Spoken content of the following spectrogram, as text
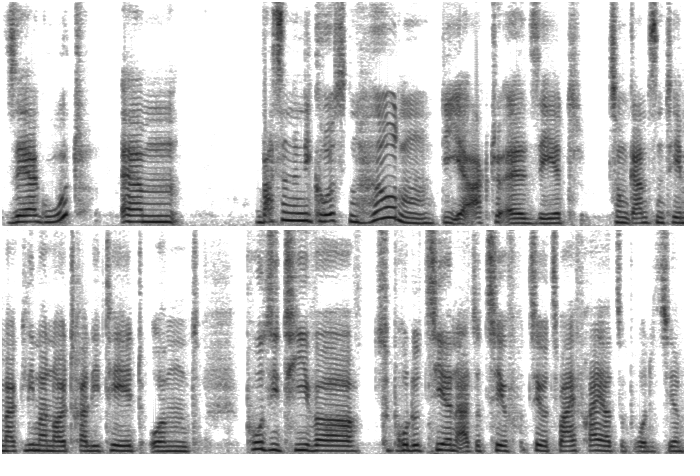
sehr gut. Ähm, was sind denn die größten Hürden, die ihr aktuell seht zum ganzen Thema Klimaneutralität und positiver zu produzieren, also CO2-freier zu produzieren?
